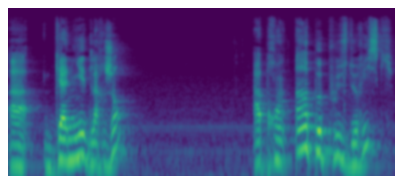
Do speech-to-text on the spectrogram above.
à gagner de l'argent, à prendre un peu plus de risques,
